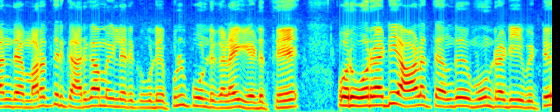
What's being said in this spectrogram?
அந்த மரத்திற்கு அருகாமையில் இருக்கக்கூடிய புல் பூண்டுகளை எடுத்து ஒரு ஒரு அடி ஆழத்தை வந்து மூன்று அடியை விட்டு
